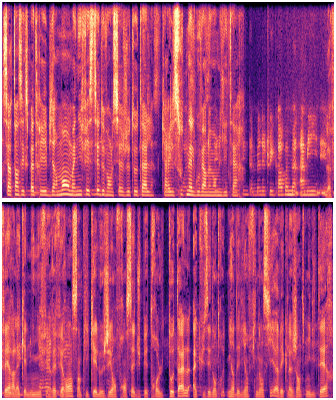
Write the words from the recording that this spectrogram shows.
Certains expatriés birmans ont manifesté devant le siège de Total, car ils soutenaient le gouvernement militaire. The military government, I mean, in- L'affaire à laquelle Mini fait référence impliquait le géant français du pétrole Total, accusé d'entretenir des liens financiers avec la junte militaire.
